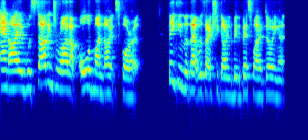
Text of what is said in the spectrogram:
and I was starting to write up all of my notes for it, thinking that that was actually going to be the best way of doing it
